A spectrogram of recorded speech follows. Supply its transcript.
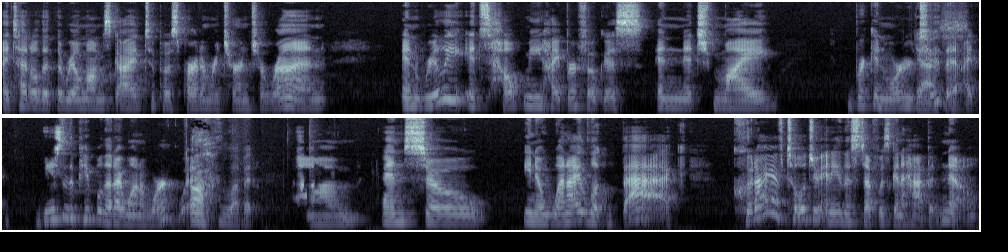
I titled it The Real Mom's Guide to Postpartum Return to Run. And really, it's helped me hyper focus and niche my brick and mortar Yes. too. That I, these are the people that I want to work with. Oh, I love it. Um, and so, you know, when I look back, could I have told you any of this stuff was going to happen? No,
